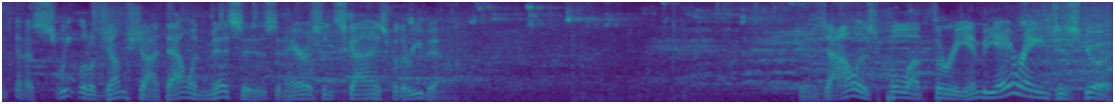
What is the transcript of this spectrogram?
He's got a sweet little jump shot. That one misses, and Harrison skies for the rebound. Gonzalez pull up three. NBA range is good.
